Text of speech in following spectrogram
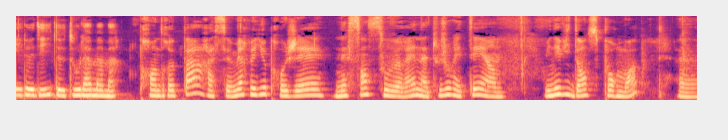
Elodie de Doula Mama. Prendre part à ce merveilleux projet Naissance souveraine a toujours été une évidence pour moi, euh,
